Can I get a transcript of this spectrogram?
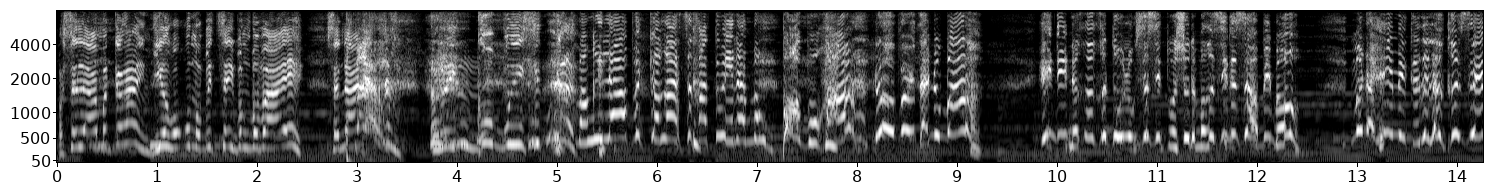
Pasalamat ka nga, hindi ako kumabit sa ibang babae! Sa nana... Aray ko, buwisit ka! Mangilapit ka nga sa katwiran mong bobo ka! Robert, ano ba? Hindi nakakatulong sa sitwasyon ng mga sinasabi mo. Manahimik ka na lang kasi.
